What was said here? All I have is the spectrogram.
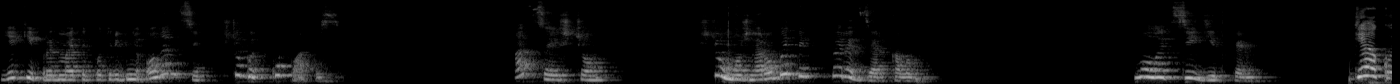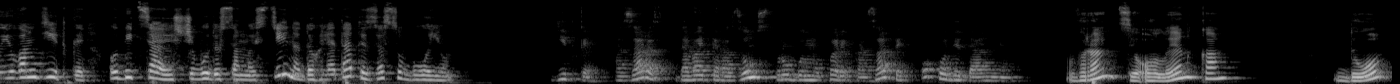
Які предмети потрібні Оленці, щоб купатись? Це що? Що можна робити перед дзеркалом? Молодці, дітки! Дякую вам, дітки. Обіцяю, що буду самостійно доглядати за собою. Дітки, а зараз давайте разом спробуємо переказати оповідання. Вранці Оленка до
